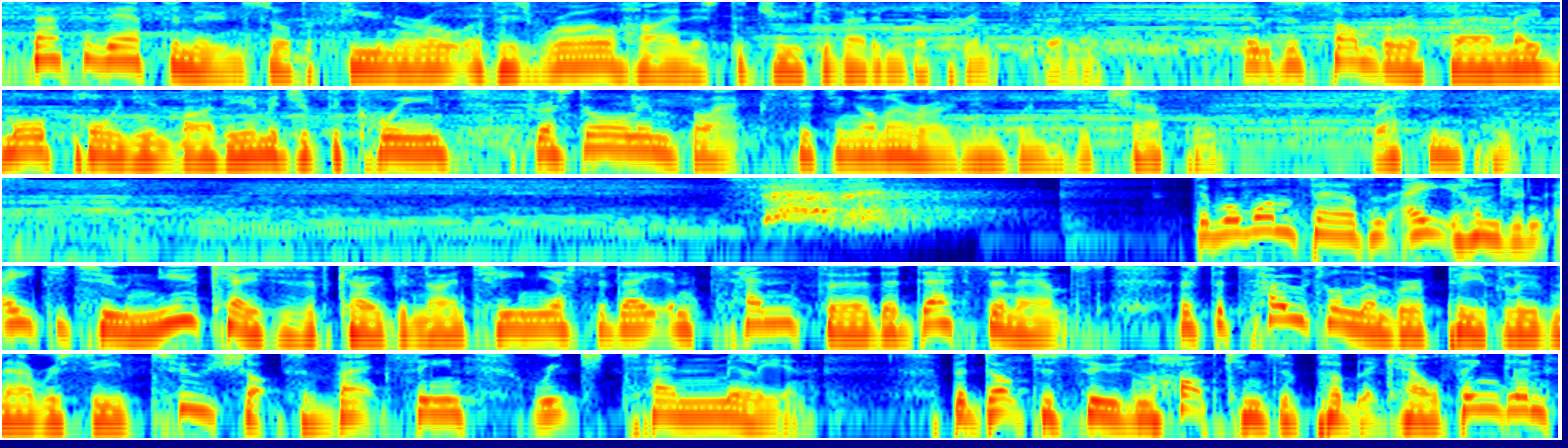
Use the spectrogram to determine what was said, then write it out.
Saturday afternoon saw the funeral of His Royal Highness the Duke of Edinburgh Prince Philip. It was a sombre affair made more poignant by the image of the Queen dressed all in black sitting on her own in Windsor Chapel. Rest in peace. seven, There were 1,882 new cases of COVID 19 yesterday and 10 further deaths announced, as the total number of people who've now received two shots of vaccine reached 10 million. But Dr. Susan Hopkins of Public Health England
